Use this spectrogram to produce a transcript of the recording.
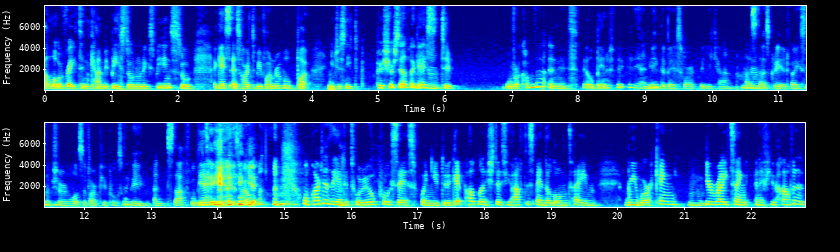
A lot of writing can be based on own experience, so I guess it's hard to be vulnerable, but you just need to push yourself, I guess, mm-hmm. to overcome that and yeah. it'll benefit you. Yeah, and yeah. make the best work that you can. That's mm-hmm. that's great advice. I'm mm-hmm. sure lots of our pupils will be and staff will be yeah, taking it as well. well, part of the editorial process when you do get published is you have to spend a long time reworking mm-hmm. your writing, and if you haven't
